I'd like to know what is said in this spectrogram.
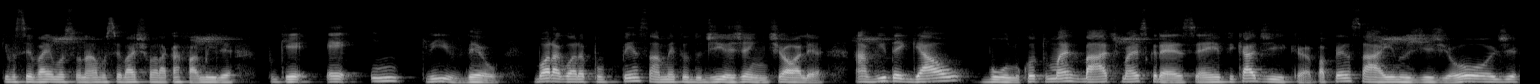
que você vai emocionar, você vai chorar com a família, porque é incrível. Bora agora pro pensamento do dia, gente. Olha, a vida é igual bolo. Quanto mais bate, mais cresce. Aí fica a dica para pensar aí nos dias de hoje.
